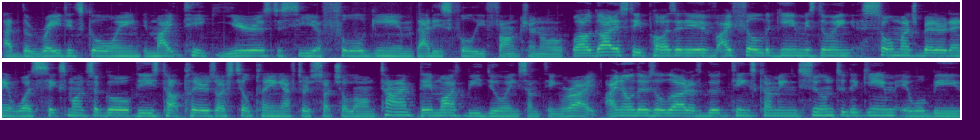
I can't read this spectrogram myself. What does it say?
at the rate it's going, it might take years to see a full game that is fully functional. Well, gotta stay positive. I feel the game is doing so much better than it was six months ago. These top players are still playing after such a long time. They must be doing something right. I know there's a lot of good things coming soon to the game. It will be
